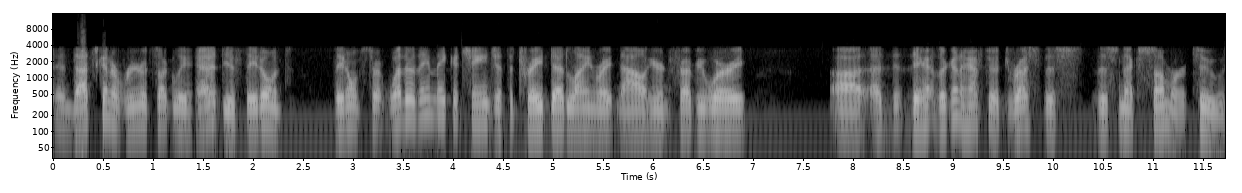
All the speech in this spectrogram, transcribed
and that's going to rear its ugly head if they don't they don't start whether they make a change at the trade deadline right now here in February. Uh, they they're going to have to address this this next summer too.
